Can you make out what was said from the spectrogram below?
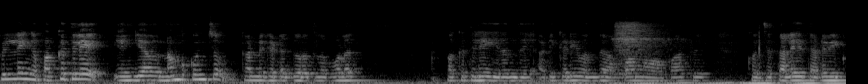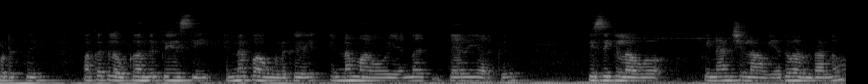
பிள்ளைங்க பக்கத்திலே எங்கேயாவது நம்ம கொஞ்சம் கண்ணு கெட்ட தூரத்தில் போல் பக்கத்திலே இருந்து அடிக்கடி வந்து அப்பா அம்மாவை பார்த்து கொஞ்சம் தலையை தடவி கொடுத்து பக்கத்தில் உட்காந்து பேசி என்னப்பா உங்களுக்கு என்னம்மா என்ன தேவையாக இருக்குது ஃபிசிக்கலாகவோ ஃபினான்ஷியலாகவோ எதுவாக இருந்தாலும்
